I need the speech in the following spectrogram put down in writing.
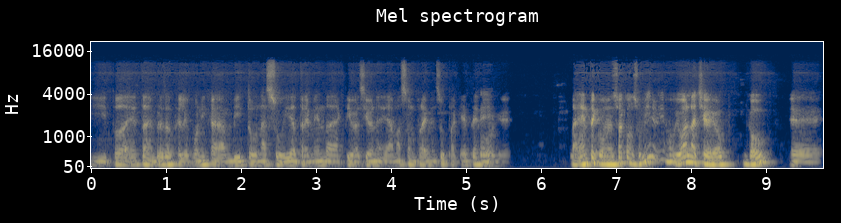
y, todas estas empresas telefónicas han visto una subida tremenda de activaciones de Amazon Prime en sus paquetes porque la gente comenzó a consumir, viejo. Igual la HBO Go eh,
